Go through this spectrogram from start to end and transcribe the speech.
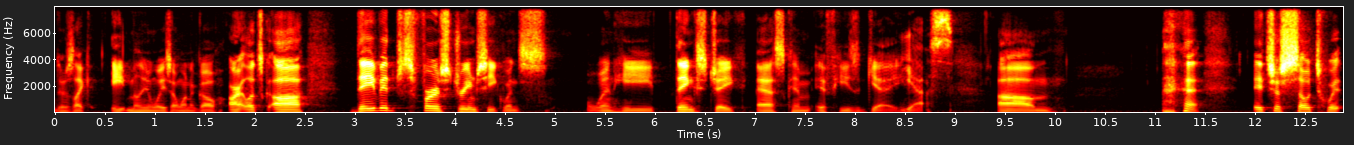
there's like eight million ways I want to go. All right, let's. Uh, David's first dream sequence when he thinks Jake asked him if he's gay. yes. um it's just so twi-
